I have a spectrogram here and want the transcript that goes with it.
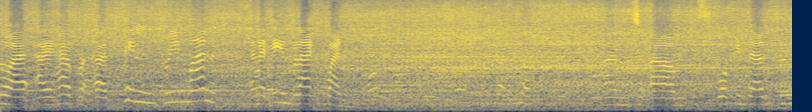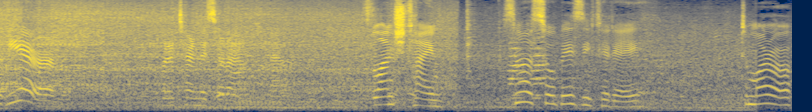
So I, I have a thin green one and a thin black one and um, just walking down through here. I'm gonna turn this around now. It's lunchtime. It's not so busy today. Tomorrow,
